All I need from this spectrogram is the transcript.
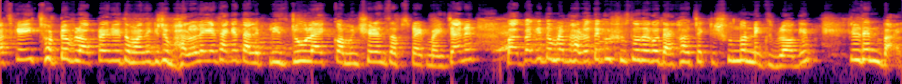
আজকের এই ছোট্ট ব্লগটা যদি তোমাদের কিছু ভালো লেগে থাকে, তাহলে please do like comment share and subscribe my channel বাদ বাকি তোমরা ভালো থেকো, সুস্থ থেকো, দেখা হচ্ছে একটা সুন্দর নেক্সট ব্লগে টিল দেন বাই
